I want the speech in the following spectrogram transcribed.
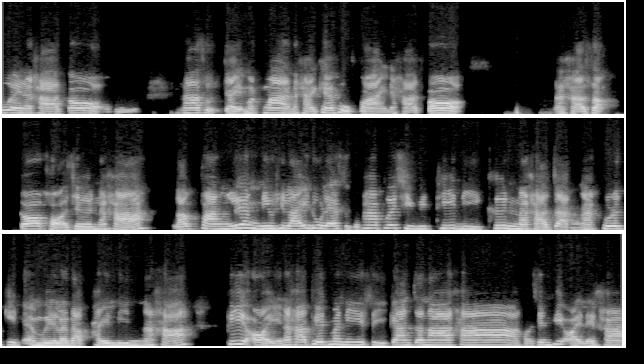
ด้วยนะคะ ก็โอ้โหน่าสนใจมาก ๆนะคะ แค่โปรไฟล์นะคะ ก็นะคะก็ขอเชิญนะคะ รับฟังเรื่องนิวท i ไลท์ดูแลสุขภาพเพื่อชีวิตที่ดีขึ้นนะคะ จากนักธุรกิจแอมเวระดับไพลินนะคะ พี่อ๋อยนะคะ เพชรมณีศรีการจนาค่ะ ขอเชิญพี่อ๋อยเลยค่ะ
